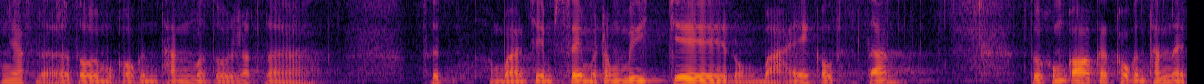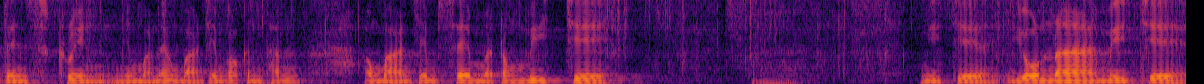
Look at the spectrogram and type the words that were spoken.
nhắc đỡ tôi một câu kinh thánh mà tôi rất là thích. Ông bà anh chị em xem ở trong mi chê đoạn 7 câu thứ 8. Tôi không có cái câu kinh thánh này trên screen nhưng mà nếu ông bà anh chị em có kinh thánh, ông bà anh chị em xem ở trong mi chê. Mi chê, Yona, mi chê,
